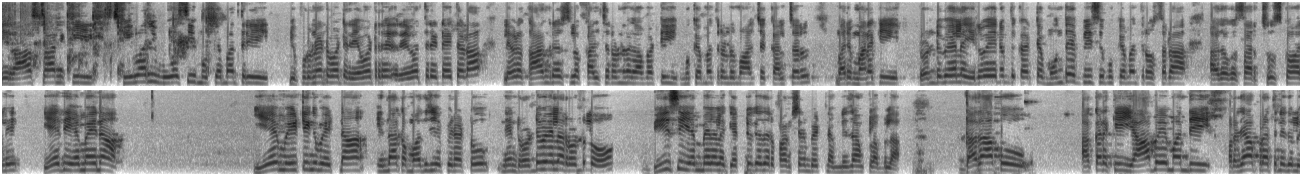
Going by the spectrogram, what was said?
ఈ రాష్ట్రానికి చివరి ఓసీ ముఖ్యమంత్రి ఇప్పుడున్నటువంటి రేవంత్ రేవంత్ రెడ్డి అవుతాడా? లేదా కాంగ్రెస్లో కల్చర్ ఉన్నది కాబట్టి ముఖ్యమంత్రులు మార్చే కల్చరు. మరి మనకి రెండు వేల ఇరవై ఎనిమిది కంటే ముందే బీసీ ముఖ్యమంత్రి వస్తాడా? అది ఒకసారి చూసుకోవాలి. ఏది ఏమైనా ఏ మీటింగ్ పెట్టినా ఇందాక మధు చెప్పినట్టు నేను రెండు వేల రెండులో బీసీ ఎమ్మెల్యేల గెట్ టుగెదర్ ఫంక్షన్ పెట్టిన నిజాం క్లబ్లో. దాదాపు అక్కడికి యాభై మంది ప్రజాప్రతినిధులు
